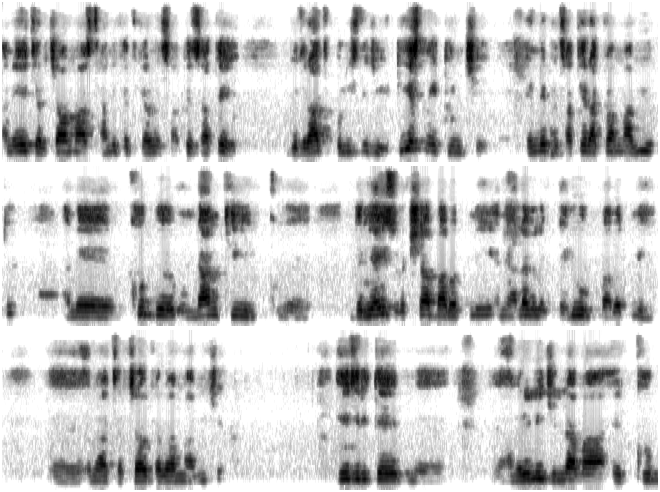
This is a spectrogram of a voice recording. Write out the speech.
અને એ ચર્ચાઓમાં સ્થાનિક અધિકારીઓની સાથે સાથે ગુજરાત પોલીસની જે એટીએસની ટીમ છે એમને પણ સાથે રાખવામાં આવ્યું હતું. અને ખૂબ ઊંડાણથી દરિયાઈ સુરક્ષા બાબતની અને અલગ અલગ પહેલુઓ બાબતની એમાં ચર્ચાઓ કરવામાં આવી છે. એ જ રીતે અમરેલી જિલ્લામાં એક ખૂબ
